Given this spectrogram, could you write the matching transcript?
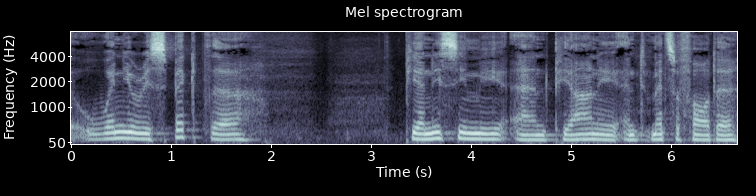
When you respect the pianissimi and piani and mezzo forte,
